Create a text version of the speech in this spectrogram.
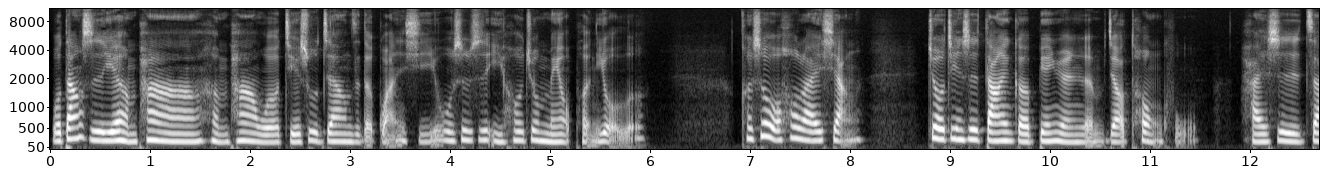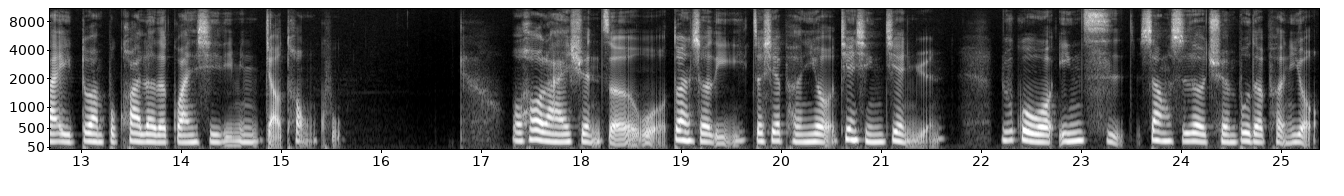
我当时也很怕，很怕我结束这样子的关系，我是不是以后就没有朋友了？可是我后来想，究竟是当一个边缘人比较痛苦，还是在一段不快乐的关系里面比较痛苦？我后来选择我断舍离这些朋友，渐行渐远。如果我因此丧失了全部的朋友，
